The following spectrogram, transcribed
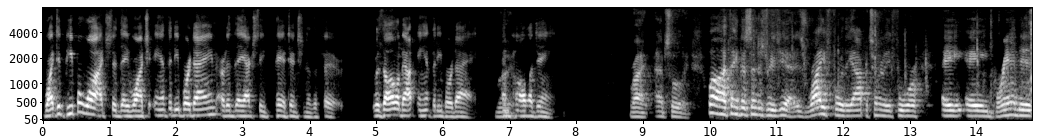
what did people watch? Did they watch Anthony Bourdain, or did they actually pay attention to the food? It was all about Anthony Bourdain right. and Paula Deen. Right, absolutely. Well, I think this industry, yeah, is rife for the opportunity for a a branded,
